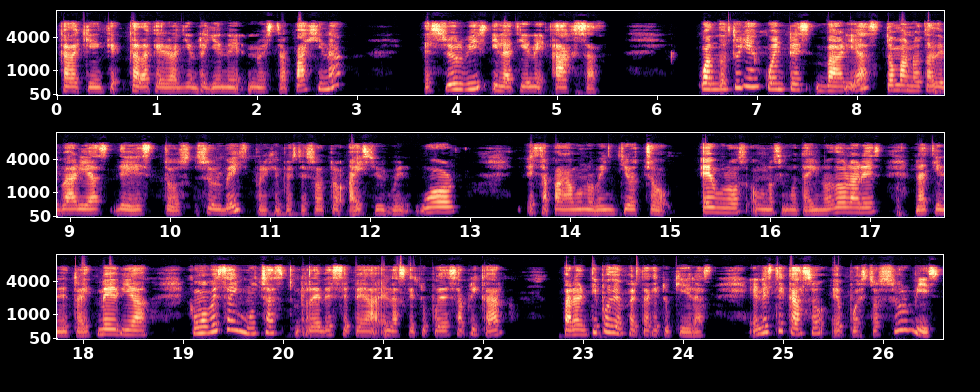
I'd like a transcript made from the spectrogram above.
cada, quien que, cada que alguien rellene nuestra página. Service y la tiene AXA. Cuando tú ya encuentres varias, toma nota de varias de estos surveys. Por ejemplo, este es otro, iSurvey World. Esta paga 1,28 euros o unos 51 dólares. La tiene Trade Media. Como ves, hay muchas redes CPA en las que tú puedes aplicar para el tipo de oferta que tú quieras. En este caso, he puesto Surveys,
